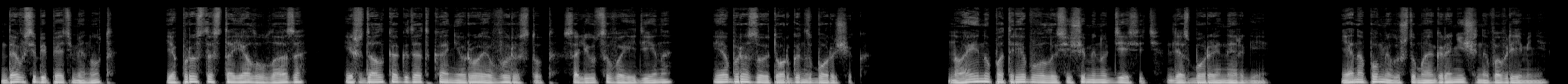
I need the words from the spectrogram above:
Дав себе пять минут, я просто стоял у лаза и ждал, когда ткани роя вырастут, сольются воедино и образуют орган-сборщик. Но Эйну потребовалось еще минут десять для сбора энергии. Я напомнил, что мы ограничены во времени,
